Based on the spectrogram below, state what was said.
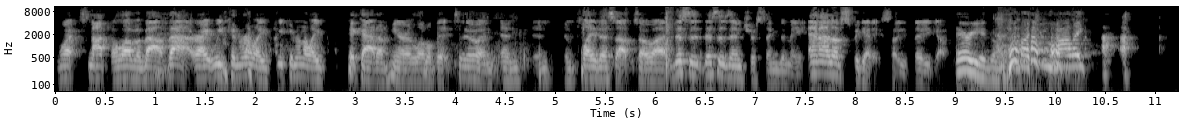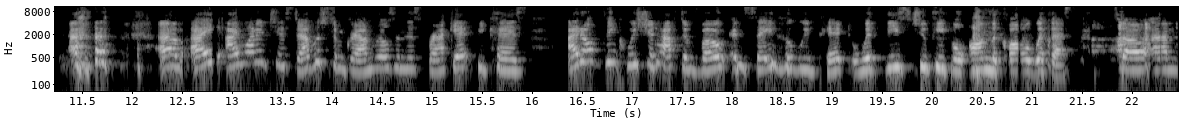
What's not to love about that, right? We can really, we can really pick at them here a little bit too and, and, and, and play this up. So, uh, this is, this is interesting to me. And I love spaghetti. So there you go. There you go. How about you, Holly? um, I, I wanted to establish some ground rules in this bracket because I don't think we should have to vote and say who we picked with these two people on the call with us. So um,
